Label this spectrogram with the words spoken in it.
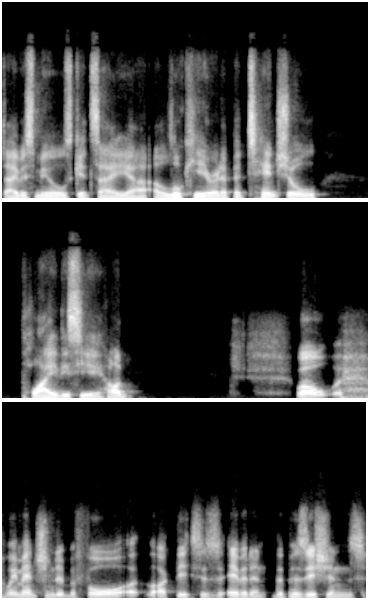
Davis Mills gets a uh, a look here at a potential play this year. Hod. Well, we mentioned it before. uh, Like this is evident. The positions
